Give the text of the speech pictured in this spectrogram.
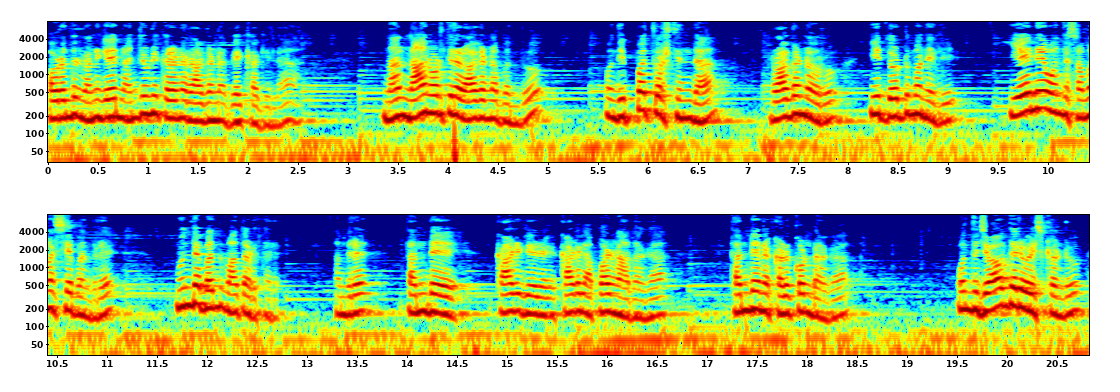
ಅವರಂದ್ರೆ, ನನಗೆ ನಂಜುಣೀಕರಣ ರಾಗಣ್ಣ ಬೇಕಾಗಿಲ್ಲ. ನಾನು ನಾನು ನೋಡ್ತಿರೋ ರಾಗಣ್ಣ ಬಂದು ಒಂದು ಇಪ್ಪತ್ತು ವರ್ಷದಿಂದ ರಾಗಣ್ಣವರು ಈ ದೊಡ್ಡ ಮನೆಯಲ್ಲಿ ಏನೇ ಒಂದು ಸಮಸ್ಯೆ ಬಂದರೆ ಮುಂದೆ ಬಂದು ಮಾತಾಡ್ತಾರೆ. ಅಂದರೆ ತಂದೆ ಕಾಡಿಗೆ, ಕಾಡಲ್ಲಿ ಅಪಹರಣ ಆದಾಗ, ತಂದೆನ ಕಳ್ಕೊಂಡಾಗ, ಒಂದು ಜವಾಬ್ದಾರಿ ವಹಿಸ್ಕೊಂಡು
